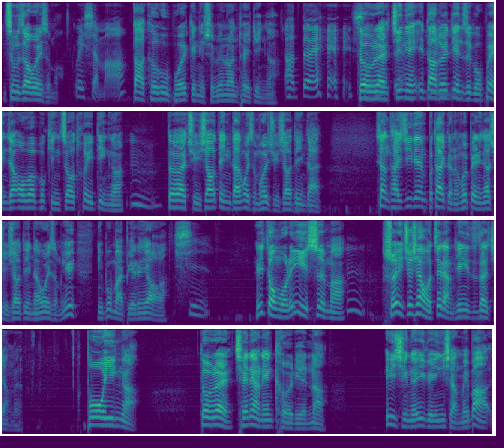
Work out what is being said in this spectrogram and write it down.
你知不知道为什么？为什么大客户不会给你随便乱退订啊，啊？对，对不对？今，年一大堆电子股被人家 overbooking 之后退订啊，嗯，对不对？取消订单，为什么会取消订单？像台积电不太可能会被人家取消订单，为什么？因为你不买，别人要啊。是，你懂我的意思吗？嗯，所以就像我这两天一直在讲的，波音啊，对不对？前两年可怜呐、疫情的一个影响，没办法，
